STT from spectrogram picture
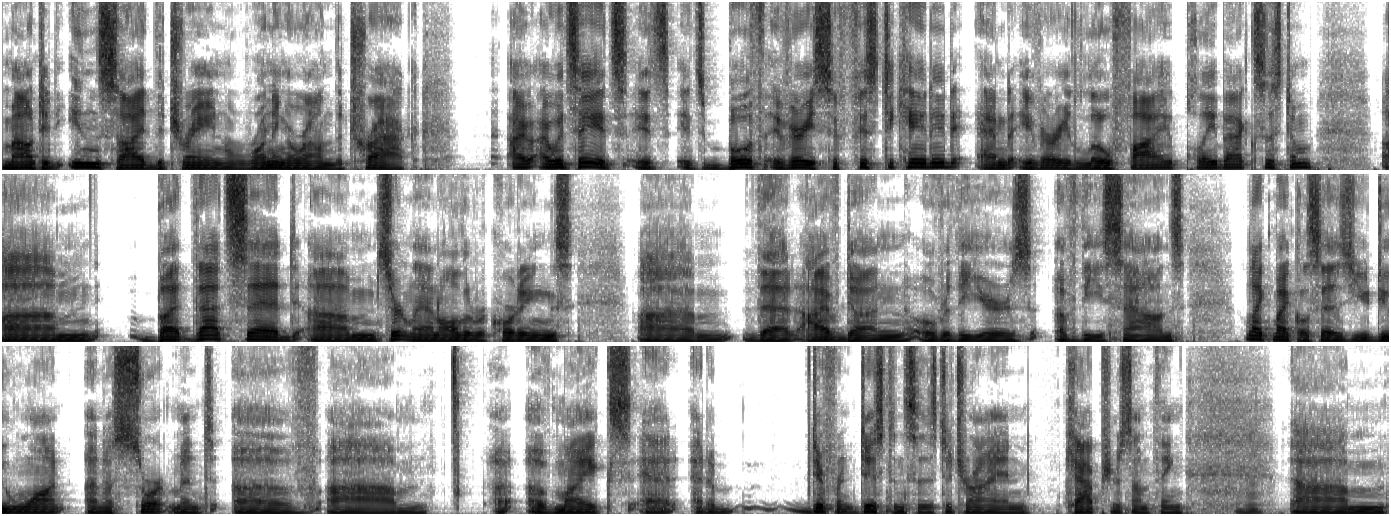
mounted inside the train running around the track. I, I, would say it's it's it's both a very sophisticated and a very lo-fi playback system. Um, but that said, um, certainly on all the recordings um, that I've done over the years of these sounds, like Michael says, you do want an assortment of um, uh, of mics at at a, different distances to try and capture something. Mm-hmm. Um,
